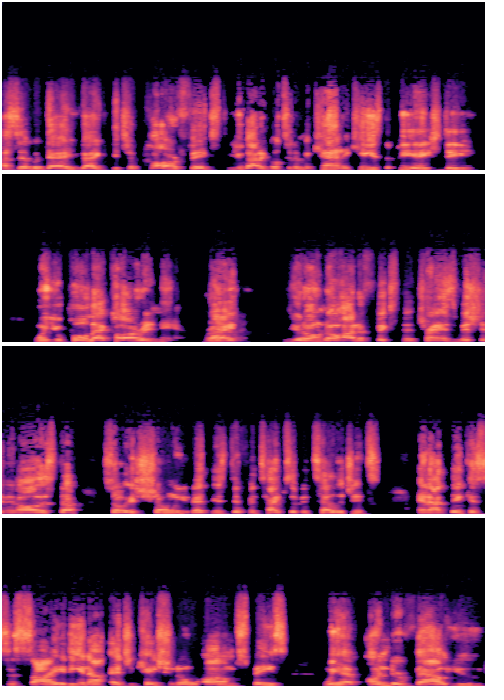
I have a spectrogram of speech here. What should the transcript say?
I said, but dad, you gotta get your car fixed. You gotta go to the mechanic. He's the PhD when you pull that car in there, right? Yeah. You don't know how to fix the transmission and all this stuff. So it's showing you that there's different types of intelligence. And I think in society, in our educational um, space, we have undervalued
